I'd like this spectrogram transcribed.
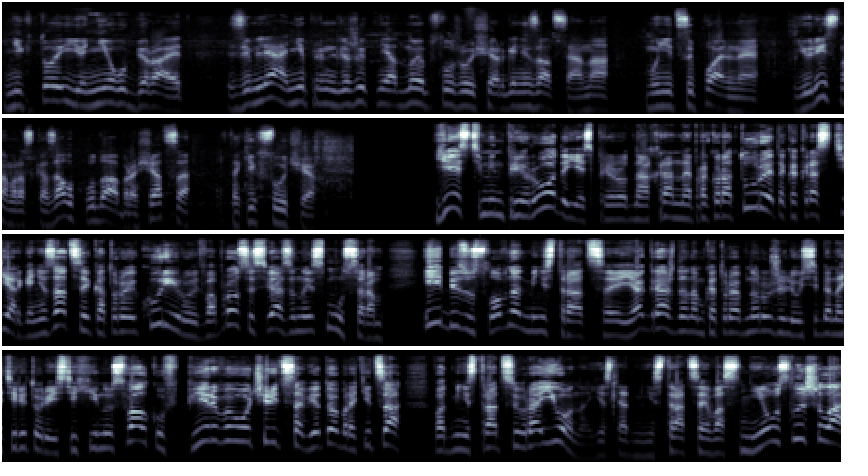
Никто ее не убирает. Земля не принадлежит ни одной обслуживающей организации. Она муниципальная. Юрист нам рассказал, куда обращаться в таких случаях. Есть Минприрода, есть природно-охранная прокуратура. Это как раз те организации, которые курируют вопросы, связанные с мусором. И, безусловно, администрация. Я гражданам, которые обнаружили у себя на территории стихийную свалку, в первую очередь советую обратиться в администрацию района. Если администрация вас не услышала,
